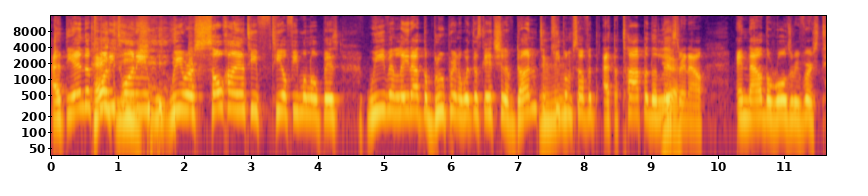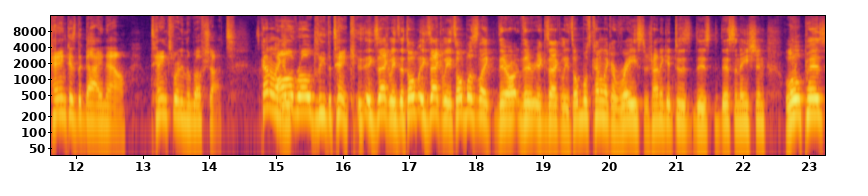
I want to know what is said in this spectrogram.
At the end of Tank, 2020, we were so high on T- Teofimo Lopez. We even laid out the blueprint of what this guy should have done to keep himself at, at the top of the list Mm-hmm. Yeah. right now. And now the roles are reversed. Tank is the guy now. Tank's running the rough shots. It's kind of like All a, roads lead to Tank. Exactly. It's, it's exactly. It's almost like they're they're exactly. It's almost kind of like a race. They're trying to get to this, this destination. Lopez,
